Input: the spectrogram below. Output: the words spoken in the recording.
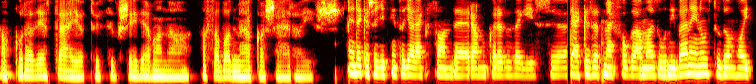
Aha. akkor azért rájött, hogy szüksége van a, a szabad melkasára is. Érdekes egyébként, hogy Alexander, amikor ez az egész elkezdett megfogalmazódni benne, én úgy tudom, hogy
